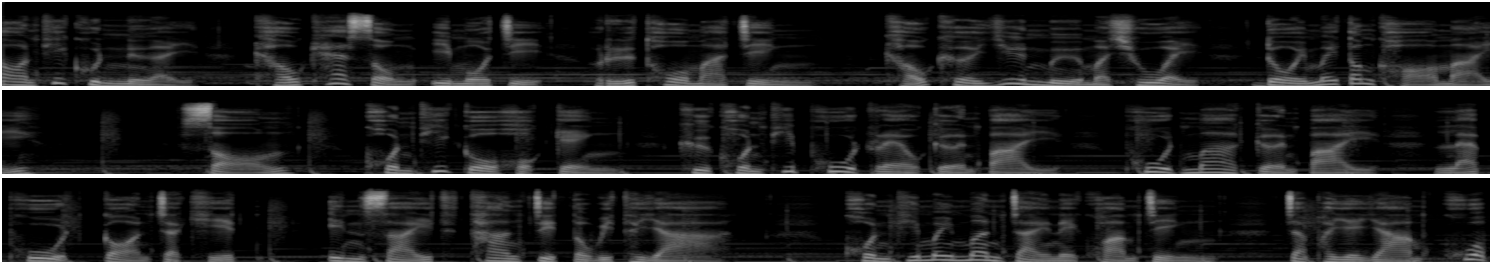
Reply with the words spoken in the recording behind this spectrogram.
ตอนที่คุณเหนื่อย เขาแค่ส่งอีโมจิหรือโทรมาจริง เขาเคยยื่นมือมาช่วย โดยไม่ต้องขอไหม 2. คนที่โกหกเก่ง คือคนที่พูดเร็วเกินไป พูดมากเกินไป และพูดก่อนจะคิดอินไซต์ทางจิตวิทยา คนที่ไม่มั่นใจในความจริง จะพยายามควบ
